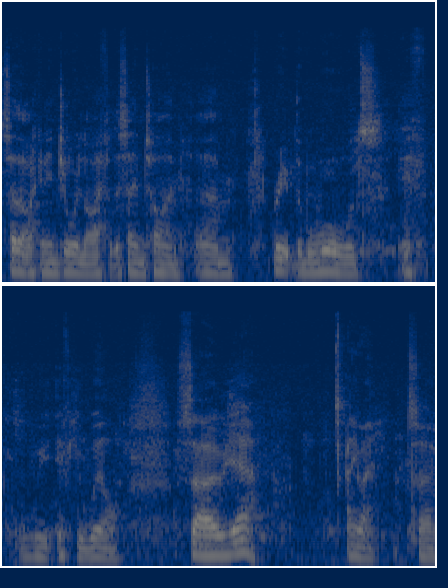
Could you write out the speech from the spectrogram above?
so that i can enjoy life at the same time. Um, reap the rewards if we if you will. So yeah. Anyway so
